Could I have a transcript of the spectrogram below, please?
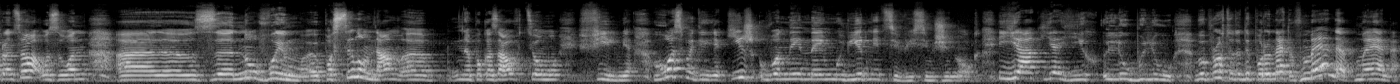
Франсуа Озон е, з новим посилом нам е, показав в цьому фільмі. Господі, які ж вони неймовірні, ці вісім жінок. Як я їх люблю. Ви просто туди поринете. В мене, в мене.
